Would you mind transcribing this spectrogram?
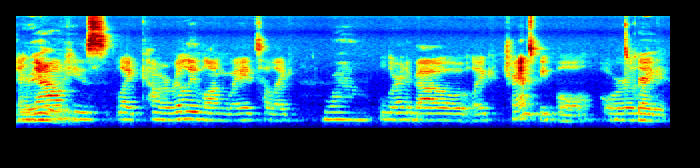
And now he's like come a really long way to like Wow. learn about like trans people or like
